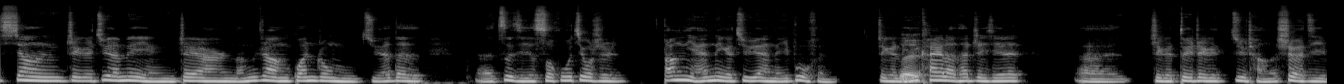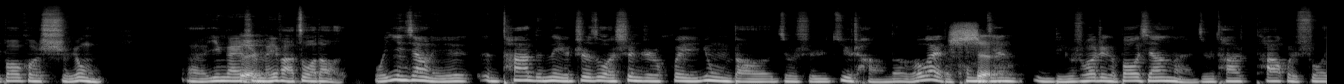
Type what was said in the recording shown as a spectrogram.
像这个《剧院魅影》这样能让观众觉得呃自己似乎就是当年那个剧院的一部分。这个离开了他这些，呃，这个对这个剧场的设计包括使用，呃，应该是没法做到的。我印象里，他的那个制作甚至会用到就是剧场的额外的空间，比如说这个包厢啊，就是他他会说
